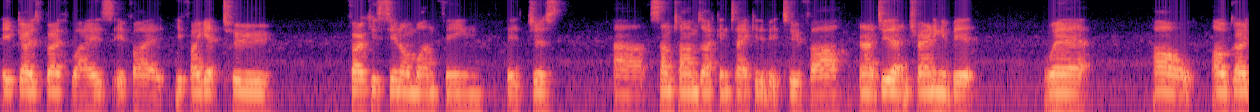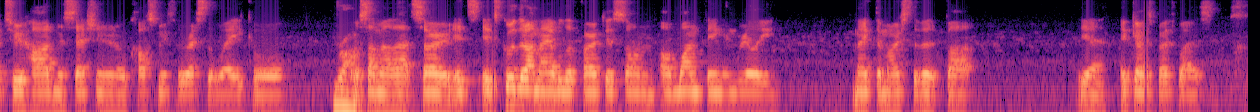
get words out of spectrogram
it goes both ways. If I if I get too focused in on one thing, it just uh, sometimes I can take it a bit too far, and I do that in training a bit, where I'll I'll go too hard in a session and it'll cost me for the rest of the week or or something like that. So it's it's good that I'm able to focus on on one thing and really make the most of it. But yeah, it goes both ways.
